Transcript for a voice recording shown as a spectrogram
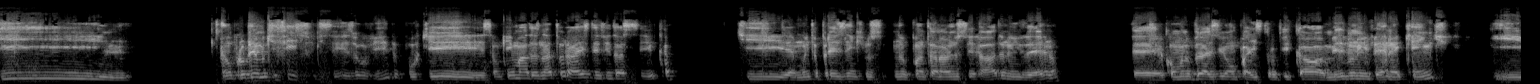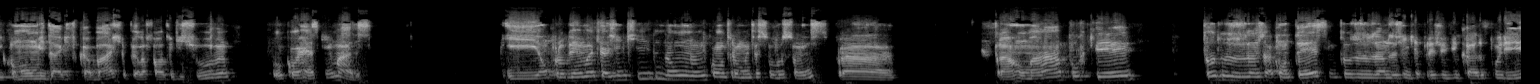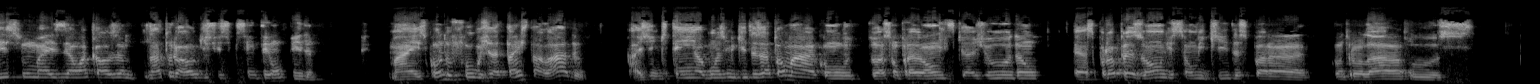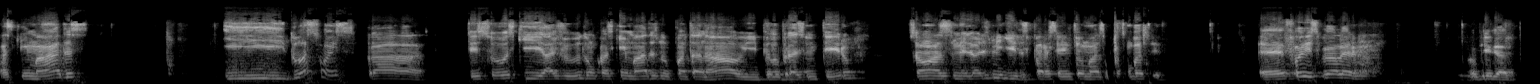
E é um problema difícil de ser resolvido, porque são queimadas naturais devido à seca, que é muito presente no, Pantanal e no Cerrado no inverno. É, como no Brasil é um país tropical, mesmo no inverno é quente, e como a umidade fica baixa pela falta de chuva, ocorrem as queimadas. E é um problema que a gente não, não encontra muitas soluções para arrumar, porque todos os anos acontecem, todos os anos a gente é prejudicado por isso, mas é uma causa natural, difícil de ser interrompida. Mas quando o fogo já está instalado, a gente tem algumas medidas a tomar, como doação para ONGs que ajudam, é, as próprias ONGs são medidas para controlar os, as queimadas e doações para pessoas que ajudam com as queimadas no Pantanal e pelo Brasil inteiro são as melhores medidas para serem tomadas para combater. É, foi isso, galera. Obrigado.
